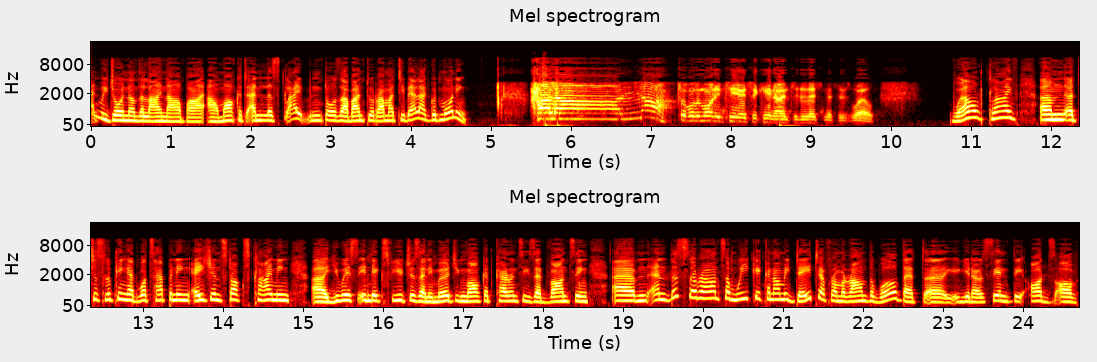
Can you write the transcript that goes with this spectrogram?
And we joined on the line now by our market analyst, Clive Ntoza Bantu Ramatibela. Good morning. Hello! The morning to you, Sakina, and to the listeners as well. Well, Clive, um, uh, just looking at what's happening, Asian stocks climbing, uh, U.S. index futures and emerging market currencies advancing, um, and this around some weak economic data from around the world that, uh, you know, sent the odds of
